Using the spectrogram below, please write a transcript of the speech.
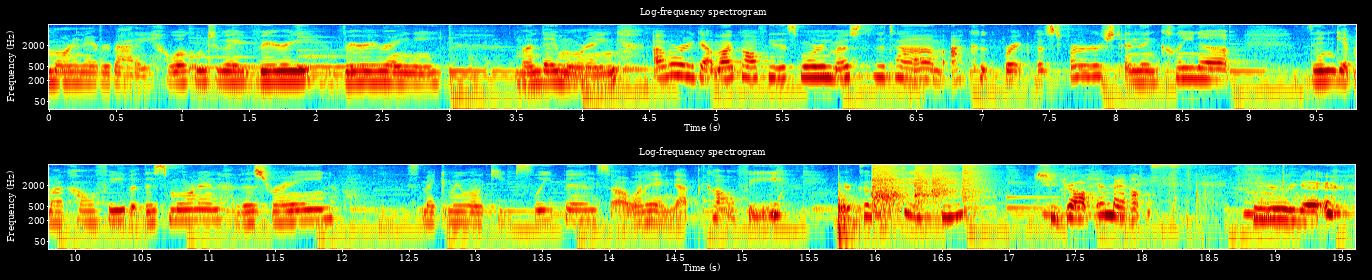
Good morning, everybody. Welcome to a very, very rainy Monday morning. I've already got my coffee this morning. Most of the time, I cook breakfast first and then clean up, then get my coffee. But this morning, this rain is making me want to keep sleeping, so I went ahead and got the coffee. Here comes Sissy. She dropped her mouse. Here we go.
